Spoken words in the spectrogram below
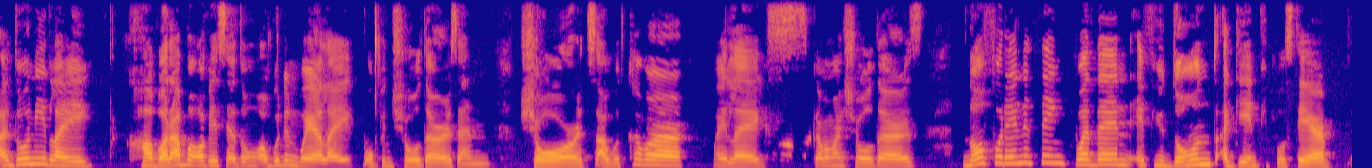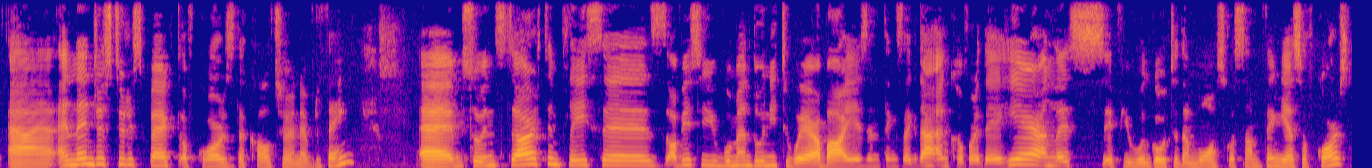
I don't need like cover up, but obviously I don't. I wouldn't wear like open shoulders and shorts. I would cover my legs, cover my shoulders, not for anything. But then if you don't, again, people stare. Uh, and then just to respect, of course, the culture and everything. Um, so in certain places, obviously women don't need to wear abayas and things like that and cover their hair unless if you would go to the mosque or something. Yes, of course.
